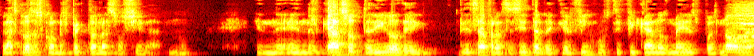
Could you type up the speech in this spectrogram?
las cosas con respecto a la sociedad. ¿no? En, el caso, te digo, de, esa frasecita de que el fin justifica los medios, pues no, ¿verdad?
